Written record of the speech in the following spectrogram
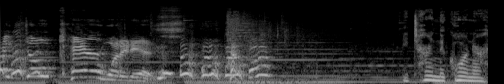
I don't care what it is! They turned the corner.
